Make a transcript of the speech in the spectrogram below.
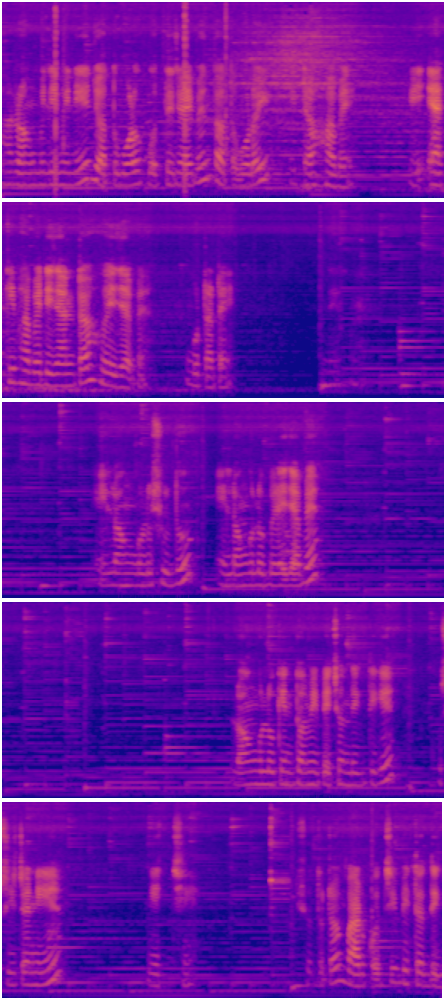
আর রং মিলিয়ে মিলিয়ে যত বড় করতে চাইবেন, তত বড়ই এটা হবে। এই একইভাবে ডিজাইনটা হয়ে যাবে গোটাটাই। দেখুন। এই লংগুলো শুধু, এই লংগুলো বেড়ে যাবে। লংগুলো কিন্তু আমি পেছন দিক থেকে কুশিটা নিয়ে নিচ্ছি। সুতোটা বার করছি ভিতর দিক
